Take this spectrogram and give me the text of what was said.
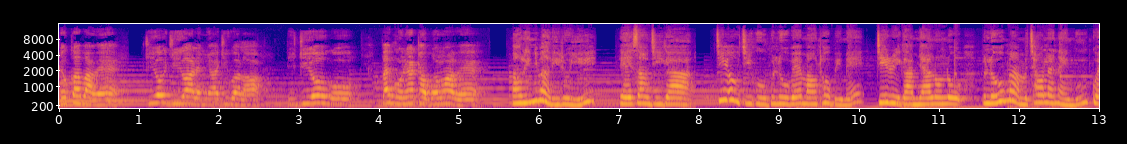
ဒုက္ခပါပဲဂျီယိုဂျီကလည်းများကြီးပါလားဒီဂျီယိုကိုဘက်ကွန်နဲ့ထောက်ပံ့မှာပဲမောင်လေးညီမလေးတို့ရေလေဆောင်ကြီးကကြေးအုပ်ကြီးကိုဘလို့ပဲမောင်းထုတ်ပြီးမယ်ကြေးတွေကများလွန်းလို့ဘလို့မှမချောက်လက်နိုင်ဘူးကွ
